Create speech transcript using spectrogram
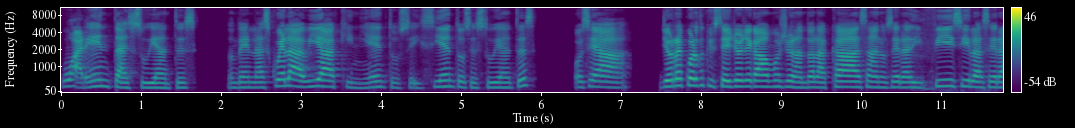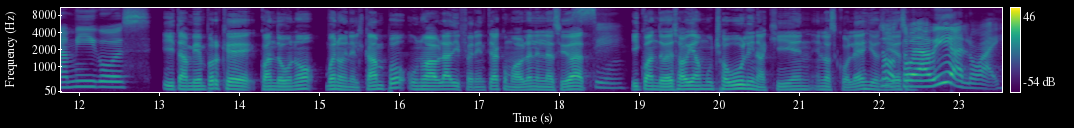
40 estudiantes, donde en la escuela había 500, 600 estudiantes. O sea, yo recuerdo que usted y yo llegábamos llorando a la casa, nos era difícil hacer amigos. Y también porque cuando uno, bueno, en el campo, uno habla diferente a como hablan en la ciudad. Sí. Y cuando eso había mucho bullying aquí en, en los colegios no, y eso. todavía lo hay.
